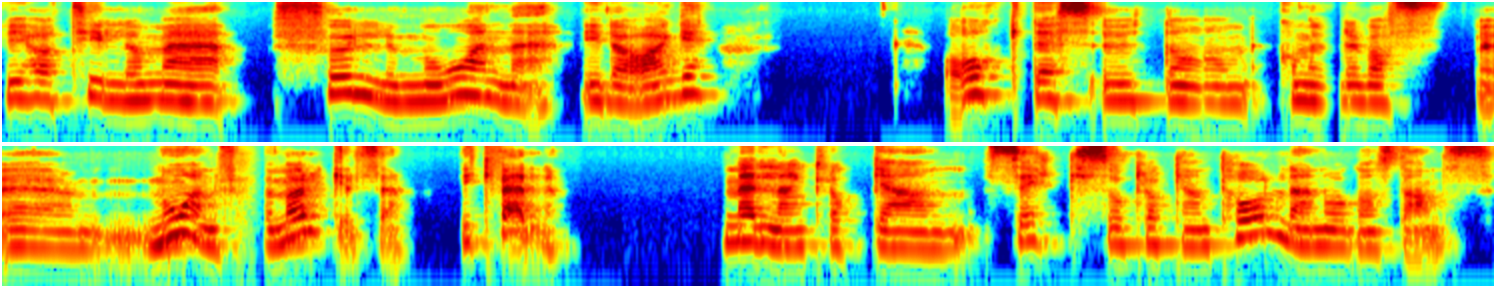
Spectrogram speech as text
vi har till och med fullmåne idag. Och dessutom kommer det vara eh, månförmörkelse ikväll. Mellan klockan 6 och klockan 12 där någonstans.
